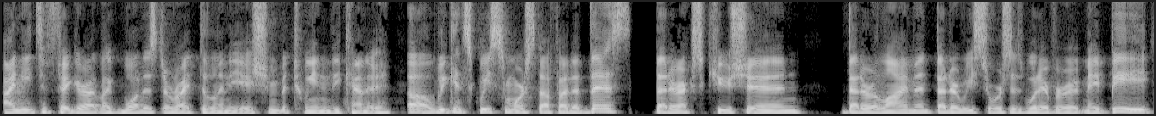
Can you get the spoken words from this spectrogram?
I need to figure out like what is the right delineation between the kind of, oh, we can squeeze some more stuff out of this, better execution, better alignment, better resources, whatever it may be.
